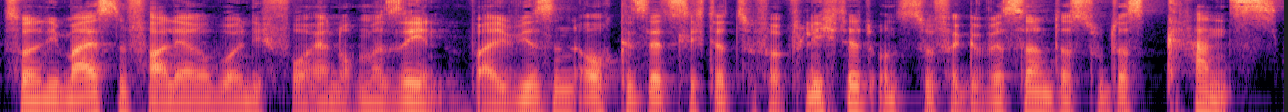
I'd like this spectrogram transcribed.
Sondern die meisten Fahrlehrer wollen dich vorher nochmal sehen, weil wir sind auch gesetzlich dazu verpflichtet, uns zu vergewissern, dass du das kannst.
